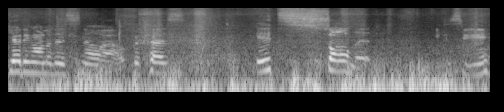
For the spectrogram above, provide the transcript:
getting all of this snow out because it's solid. You can see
